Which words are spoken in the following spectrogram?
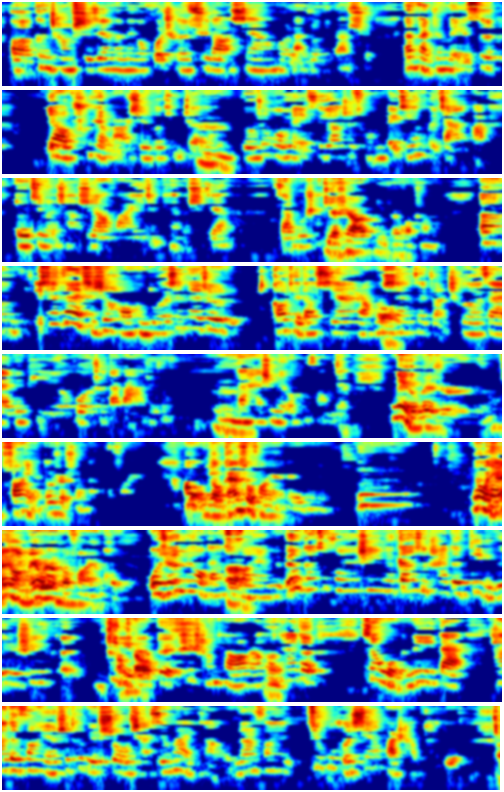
呃更长时间的那个火车去到西安或者兰州那边去。但反正每一次要出远门，其实都挺折腾。比如说我每次要是从北京回家的话，都基本上是要花一整天的时间在路上。也是要绿皮火车吗？嗯，现在其实好很多，现在就高铁到西安，然后西安再转车，再绿皮或者说大巴这种。嗯，但还是没有很方便。那个位置方言都是说哪个方言？哦，有甘肃方言这个东西。嗯，因为我觉得你没有任何方言口音。我觉得没有甘肃方言，没有甘肃方言，是因为甘肃它的地理位置是一个地理的对，是长条。然后它的像我们那一带，它的方言是特别受陕西话影响的。我们那儿方言几乎和西安话差不太多。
